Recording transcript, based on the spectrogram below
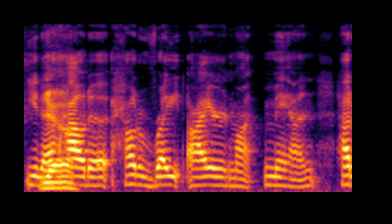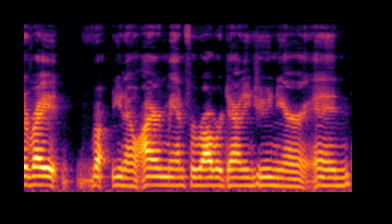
you know Yeah. how to how to write iron man how to write you know iron man for robert downey jr and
